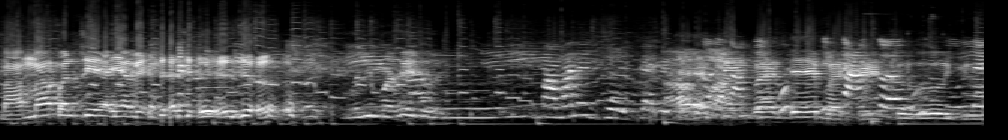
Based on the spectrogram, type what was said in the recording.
મામા પણ છે અહીંયા બેઠા છે જો મામાને જ જોઈ કરે happy birthday birthday to you.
